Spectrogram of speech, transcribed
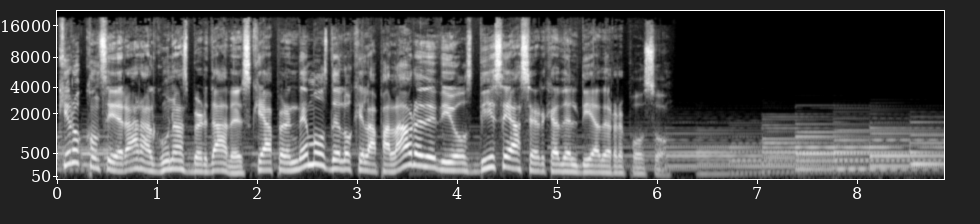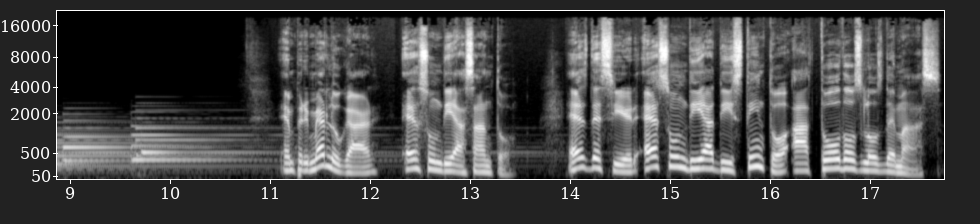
Quiero considerar algunas verdades que aprendemos de lo que la palabra de Dios dice acerca del día de reposo. En primer lugar, es un día santo, es decir, es un día distinto a todos los demás.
